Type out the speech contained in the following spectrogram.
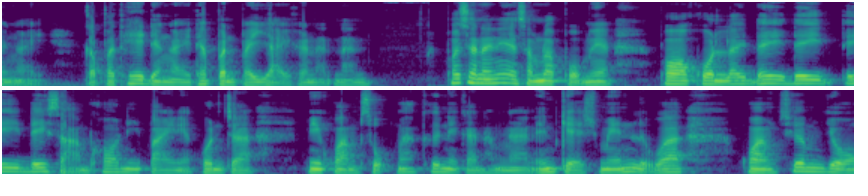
ยังไง กับประเทศยังไง ถ้าเป็นไปใหญ่ขนาดนั้น เพราะฉะนั้นเนี่ยสำหรับผมเนี่ยพอคนได้ได้ได้ได้ได้สข้อนี้ไปเนี่ยคนจะมีความสุขมากขึ้นในการทำงาน engagement หรือว่าความเชื่อมโยง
